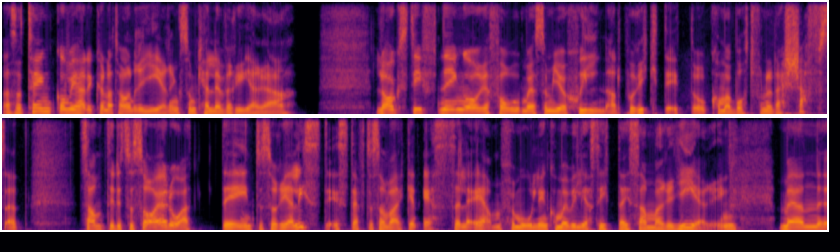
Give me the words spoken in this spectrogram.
Alltså, tänk om vi hade kunnat ha en regering som kan leverera lagstiftning och reformer som gör skillnad på riktigt och komma bort från det där tjafset. Samtidigt så sa jag då att det är inte så realistiskt eftersom varken S eller M förmodligen kommer vilja sitta i samma regering. Men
